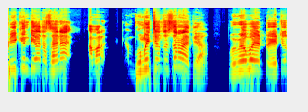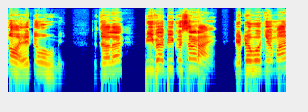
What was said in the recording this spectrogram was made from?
পি কিন্তু ইয়াত আছে হয়নে আমাৰ ভূমি চেঞ্জ হৈছে না এতিয়া ভূমি হ'ব এইটো এইটো নহয় এইটো হ'ব ভূমি তেতিয়াহ'লে পি বাই বি কৈছে না নাই এইটো হ'ব কি আমাৰ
